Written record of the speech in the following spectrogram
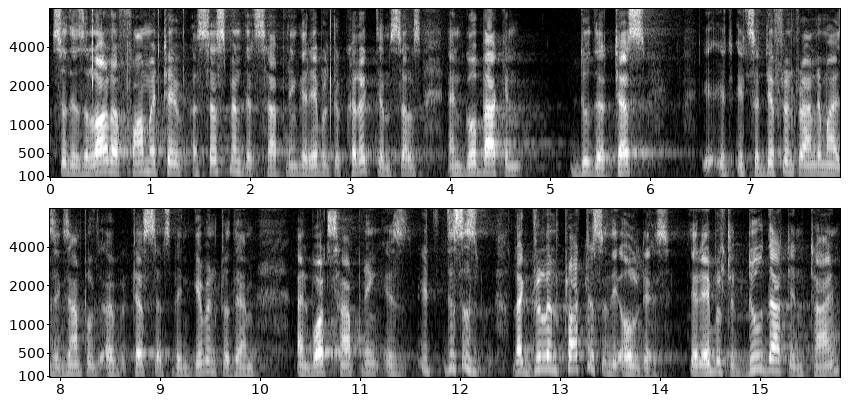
so there's a lot of formative assessment that's happening, they're able to correct themselves and go back and do the tests it, it's a different randomized example uh, test that's been given to them. And what's happening is, it, this is like drill and practice in the old days. They're able to do that in time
